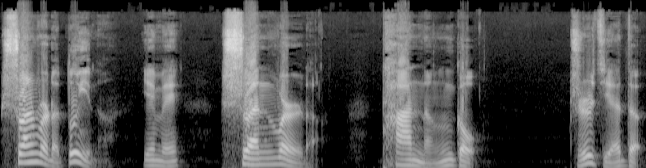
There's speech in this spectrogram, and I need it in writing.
酸味的对呢？因为酸味的它能够直接的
